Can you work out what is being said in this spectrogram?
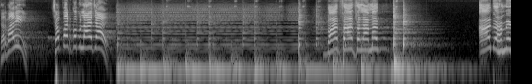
दरबारी चौपट को बुलाया जाए। बादशाह सलामत। आज हमें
